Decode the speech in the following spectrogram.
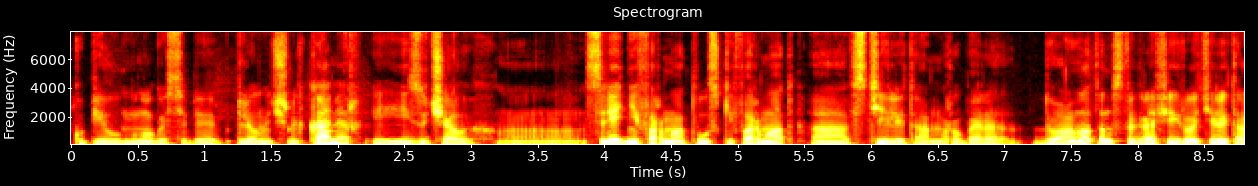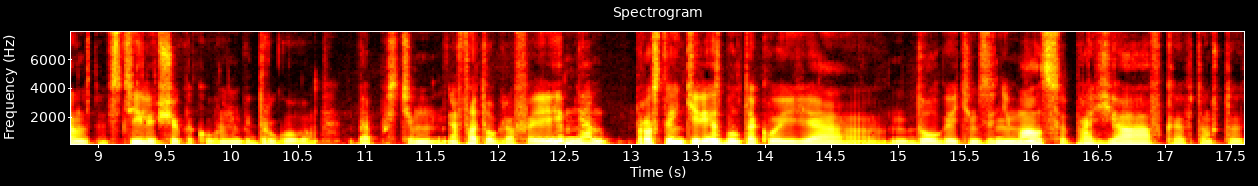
купил много себе пленочных камер и изучал их. А, средний формат, узкий формат а, в стиле там Робера Дуано там сфотографировать или там в стиле еще какого-нибудь другого, допустим, фотографа. И у меня просто интерес был такой, я долго этим занимался, проявка, потому что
